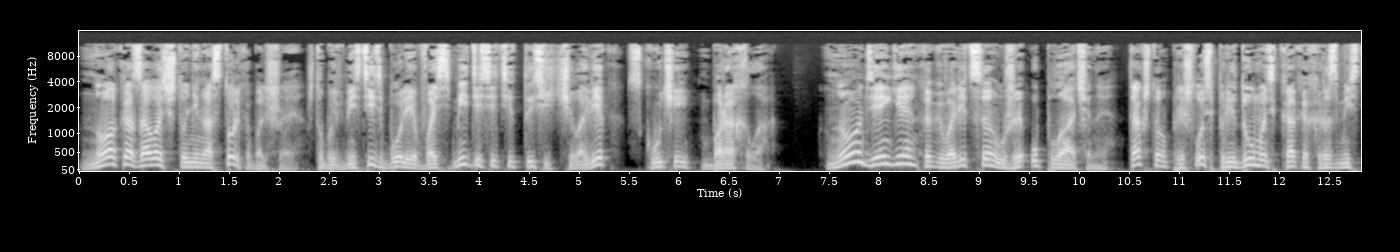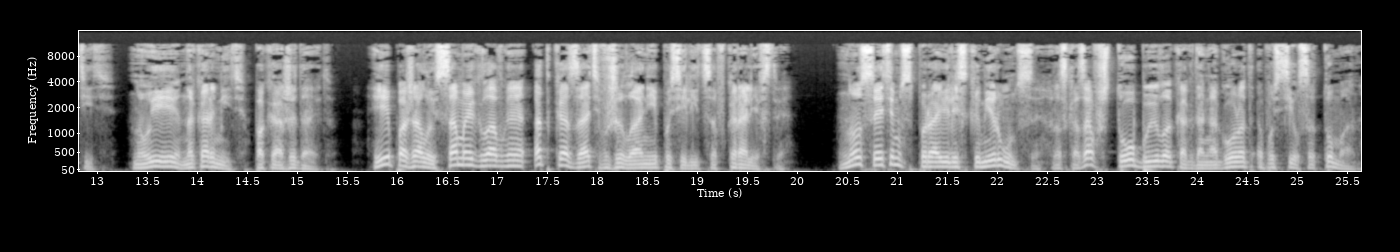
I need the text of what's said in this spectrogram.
Но оказалось, что не настолько большая, чтобы вместить более 80 тысяч человек с кучей барахла. Но деньги, как говорится, уже уплачены, так что пришлось придумать, как их разместить. Ну и накормить, пока ожидают. И, пожалуй, самое главное – отказать в желании поселиться в королевстве. Но с этим справились камерунцы, рассказав, что было, когда на город опустился туман.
